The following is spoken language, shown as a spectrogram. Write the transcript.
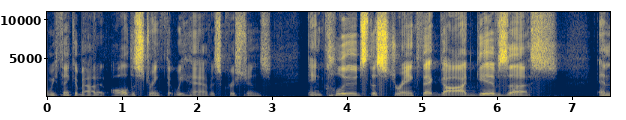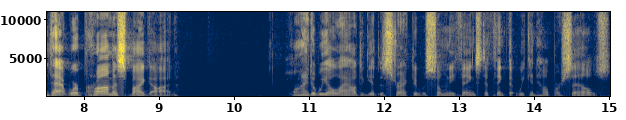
When we think about it, all the strength that we have as Christians includes the strength that God gives us and that we're promised by God. Why do we allow to get distracted with so many things to think that we can help ourselves?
